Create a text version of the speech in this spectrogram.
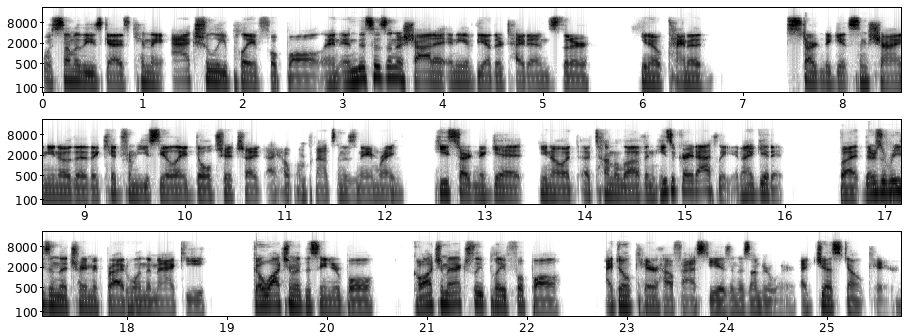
with some of these guys, can they actually play football? And, and this isn't a shot at any of the other tight ends that are, you know, kind of starting to get some shine. You know, the, the kid from UCLA, Dulcich, I, I hope I'm pronouncing his name right. Mm-hmm. He's starting to get, you know, a, a ton of love and he's a great athlete and I get it. But there's a reason that Trey McBride won the Mackey. Go watch him at the Senior Bowl. Go watch him actually play football I don't care how fast he is in his underwear. I just don't care.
